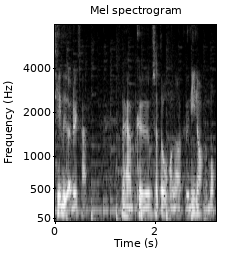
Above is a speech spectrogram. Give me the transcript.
ที่เหลือด้วยซ้ำนะครับคือศัตรูของเราคือหนี้นอกระบบ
